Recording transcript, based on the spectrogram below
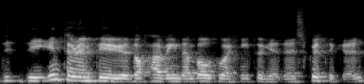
the, the interim period of having them both working together is critical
